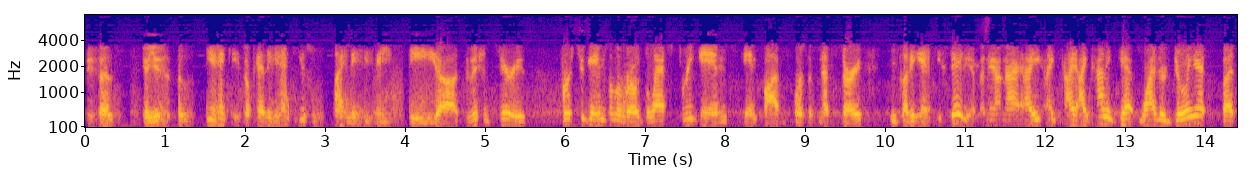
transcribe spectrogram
because you know, you, the Yankees. Okay, the Yankees will play the the, the uh, division series. First two games on the road, the last three games, game five, of course, if necessary, we play at Yankee Stadium. And I, I, I, I kind of get why they're doing it, but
